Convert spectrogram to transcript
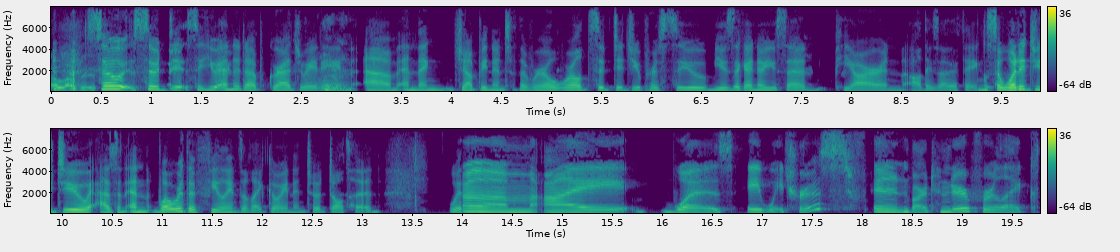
I love it. So so did so you ended up graduating um, and then jumping into the real world. So did you pursue music? I know you said PR and all these other things. So what did you do as an and what were the feelings of like going into adulthood with um, I was a waitress and bartender for like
